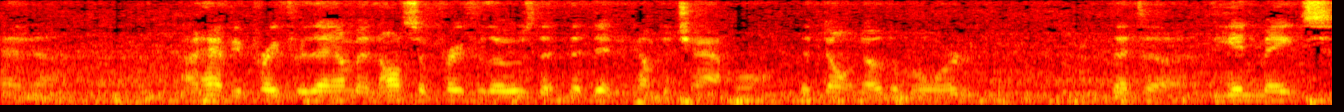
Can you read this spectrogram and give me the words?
And uh, I'd have you pray for them, and also pray for those that, that didn't come to chapel, that don't know the Lord, that uh, the inmates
